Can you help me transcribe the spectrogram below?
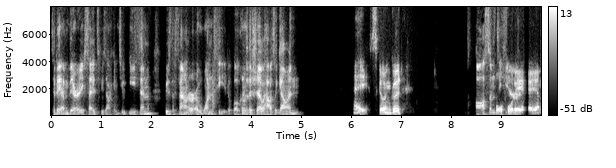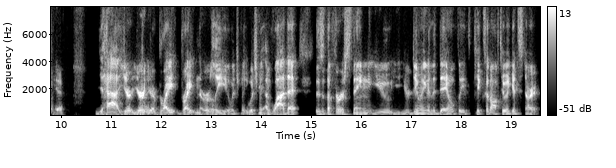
Today, I'm very excited to be talking to Ethan, who's the founder of OneFeed. Welcome to the show. How's it going? Hey, it's going good. Awesome. 4:40 a.m. here. Yeah, you're you're you're bright, bright and early, which which I'm glad that this is the first thing you you're doing in the day. Hopefully, it kicks it off to a good start.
